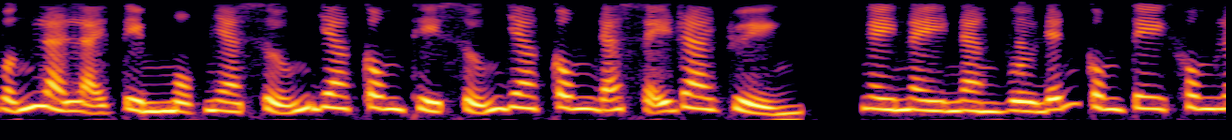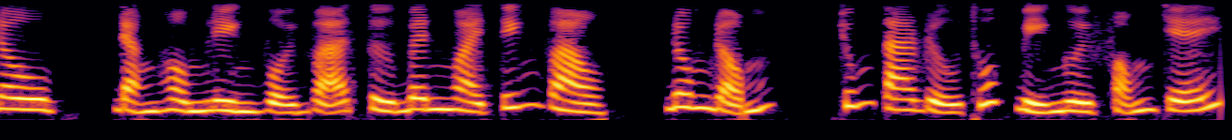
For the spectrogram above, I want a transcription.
vẫn là lại tìm một nhà xưởng gia công thì xưởng gia công đã xảy ra chuyện, ngày này nàng vừa đến công ty không lâu, Đặng Hồng liền vội vã từ bên ngoài tiến vào, đông đỏng, chúng ta rượu thuốc bị người phỏng chế,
